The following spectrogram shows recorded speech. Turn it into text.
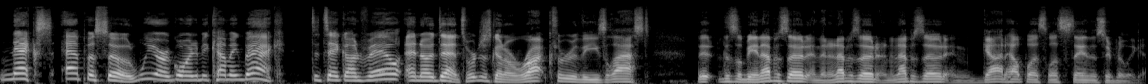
Next episode, we are going to be coming back to take on Vale and Odense. We're just going to rock through these last th- this will be an episode and then an episode and an episode, and God help us, let's stay in the Superliga.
